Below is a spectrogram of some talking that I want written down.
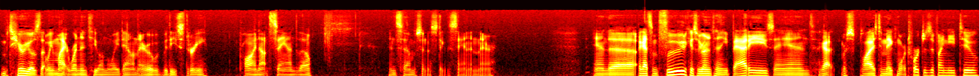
materials that we might run into on the way down there with these three. Probably not sand, though. And so I'm just going to stick the sand in there. And uh, I got some food in case we run into any baddies, and I got more supplies to make more torches if I need to.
